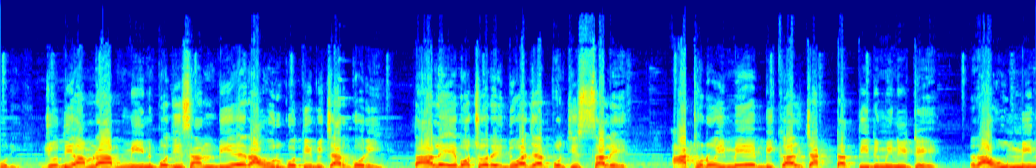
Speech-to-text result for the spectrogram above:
করি। যদি আমরা মিন পজিশন দিয়ে রাহুর গতি বিচার করি, তাহলে এবছর এই দু হাজার পঁচিশ সালে আঠেরোই মে বিকাল চারটা তিন মিনিটে রাহু মিন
